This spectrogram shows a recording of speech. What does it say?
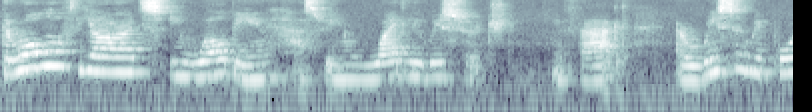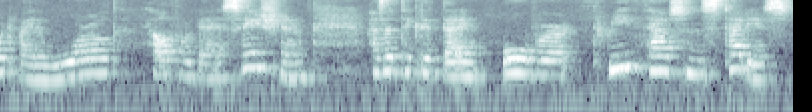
The role of the arts in well being has been widely researched. In fact, a recent report by the World Health Organization has detected that in over 3,000 studies,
